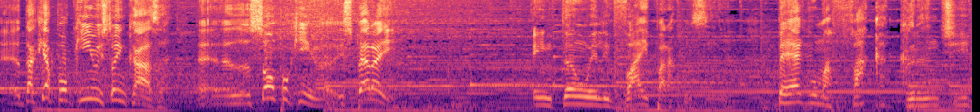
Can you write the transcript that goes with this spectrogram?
É, daqui a pouquinho estou em casa. É, só um pouquinho, espera aí. Então ele vai para a cozinha, pega uma faca grande,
